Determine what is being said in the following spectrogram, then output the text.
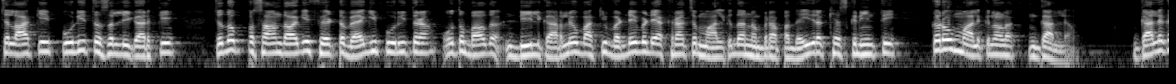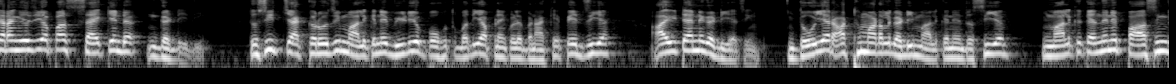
ਚਲਾ ਕੇ ਪੂਰੀ ਤਸੱਲੀ ਕਰਕੇ ਜਦੋਂ ਪਸੰਦ ਆ ਗਈ ਫਿੱਟ ਵਹਿ ਗਈ ਪੂਰੀ ਤਰ੍ਹਾਂ, ਉਹ ਤੋਂ ਬਾਅਦ ਡੀਲ ਕਰ ਲਿਓ। ਬਾਕੀ ਵੱਡੇ ਵੱਡੇ ਅੱਖਰਾਂ 'ਚ ਮਾਲਕ ਦਾ ਨੰਬਰ ਆਪਾਂ ਦੇ ਹੀ ਰੱਖਿਆ ਸਕਰੀਨ ਤੇ। ਕਰੋ ਮਾਲਕ ਨਾਲ ਗੱਲ। ਗੱਲ ਕਰਾਂਗੇ ਜੀ ਆਪਾਂ ਸੈਕਿੰਡ ਗੱਡੀ ਦੀ। ਤੁਸੀਂ ਚੈੱਕ ਕਰੋ ਜੀ, ਮਾਲਕ ਨੇ ਵੀਡੀਓ ਬਹੁਤ ਵਧੀਆ ਆਪਣੇ ਕੋਲੇ ਬਣਾ ਕੇ ਭੇਜੀ ਆ। i10 ਗੱਡੀ ਹੈ ਜੀ। 2008 ਮਾਡਲ ਗੱਡੀ ਮਾਲਕ ਨੇ ਦੱਸੀ ਹੈ ਮਾਲਕ ਕਹਿੰਦੇ ਨੇ ਪਾਸਿੰਗ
